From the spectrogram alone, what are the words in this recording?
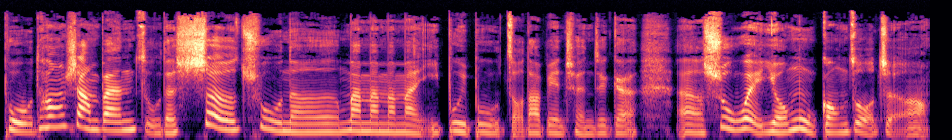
普通上班族的社畜呢，慢慢慢慢一步一步走到变成这个呃数位游牧工作者哦。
